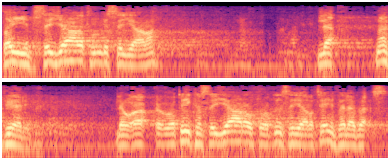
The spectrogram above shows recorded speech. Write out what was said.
طيب سيارة بسيارة لا ما فيها ربا لو أعطيك سيارة وتعطيني سيارتين فلا بأس.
